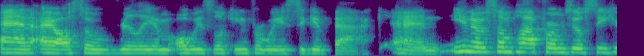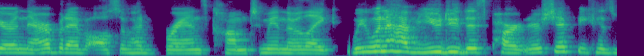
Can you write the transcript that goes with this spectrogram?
And I also really am always looking for ways to give back. And, you know, some platforms you'll see here and there, but I've also had brands come to me and they're like, we want to have you do this partnership because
